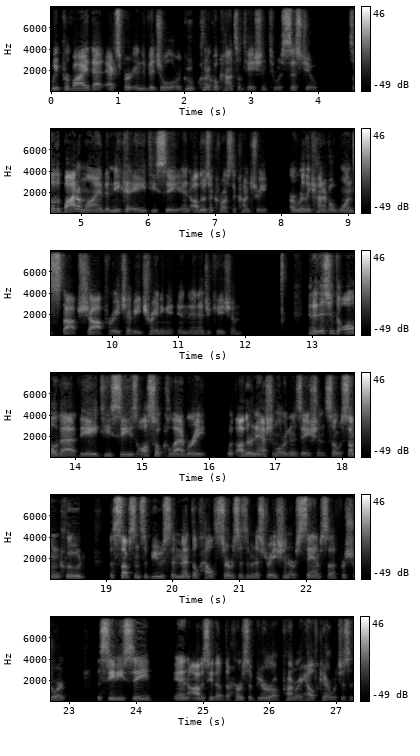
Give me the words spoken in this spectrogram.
we provide that expert individual or group clinical consultation to assist you. So the bottom line, the NECA AETC and others across the country are really kind of a one-stop shop for HIV training and, and education. In addition to all of that, the ATCs also collaborate with other national organizations. So some include the Substance Abuse and Mental Health Services Administration, or SAMHSA for short, the CDC, and obviously the, the HRSA Bureau of Primary Health Care, which is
